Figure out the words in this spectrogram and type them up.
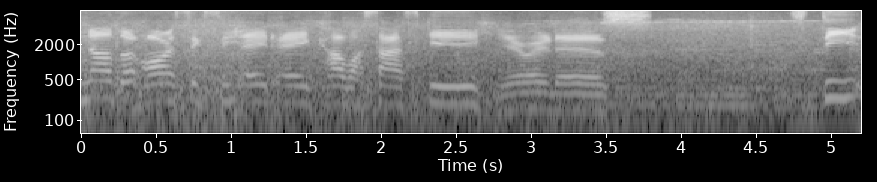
Another R68A Kawasaki. Here it is. Steve.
